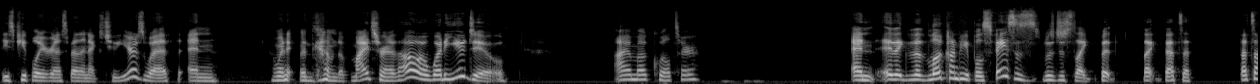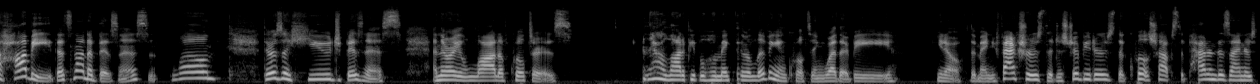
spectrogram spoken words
these people you're going to spend the next two years with. And when it would come to my turn of oh what do you do? I'm a quilter. And it, like, the look on people's faces was just like but like that's a that's a hobby. That's not a business. Well, there's a huge business, and there are a lot of quilters. And there are a lot of people who make their living in quilting, whether it be, you know, the manufacturers, the distributors, the quilt shops, the pattern designers.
